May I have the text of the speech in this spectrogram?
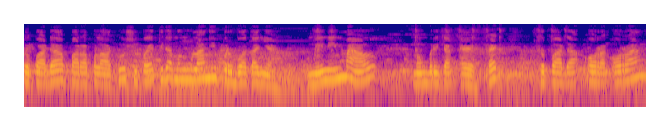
kepada para pelaku supaya tidak mengulangi perbuatannya. Minimal memberikan efek kepada orang-orang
